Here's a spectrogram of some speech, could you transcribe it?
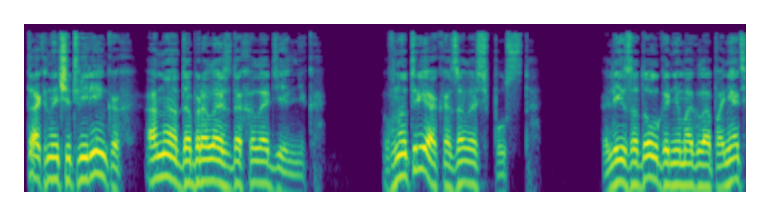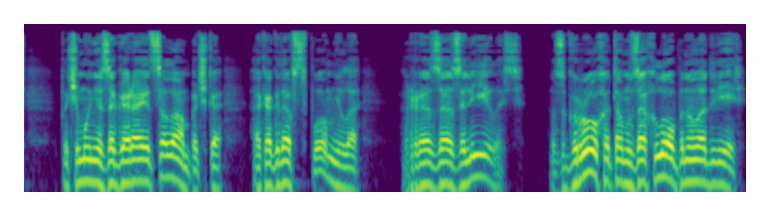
Так на четвереньках она добралась до холодильника. Внутри оказалось пусто. Лиза долго не могла понять, почему не загорается лампочка, а когда вспомнила, разозлилась, с грохотом захлопнула дверь.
